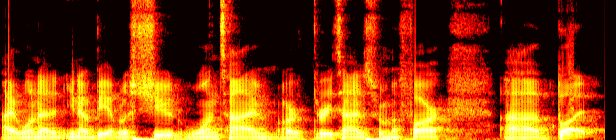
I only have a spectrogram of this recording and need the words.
I want to you know be able to shoot one time or three times from afar. Uh, but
